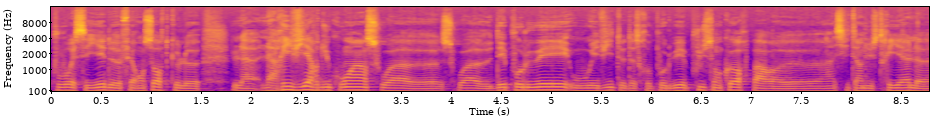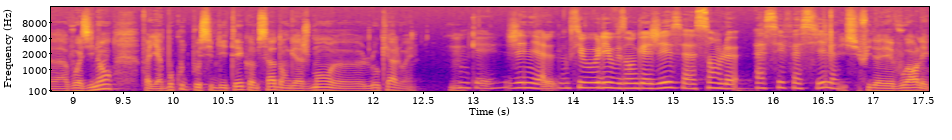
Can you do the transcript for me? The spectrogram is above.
pour essayer de faire en sorte que le, la, rivière du coin soit, soit dépolluée ou évite d'être polluée plus encore par un site industriel avoisinant. Enfin, il y a beaucoup de possibilités comme ça d'engagement local. Ouais. Mm. Ok, génial. Donc si vous voulez vous engager, ça semble assez facile. Il suffit d'aller voir les,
